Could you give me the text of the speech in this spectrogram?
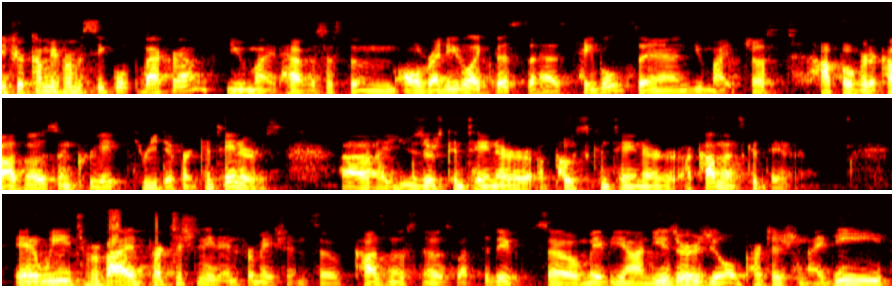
if you're coming from a SQL background, you might have a system already like this that has tables, and you might just hop over to Cosmos and create three different containers, uh, a users container, a post container, a comments container. And we need to provide partitioning information so Cosmos knows what to do. So maybe on users, you'll partition ID,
